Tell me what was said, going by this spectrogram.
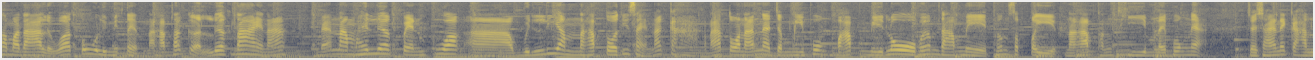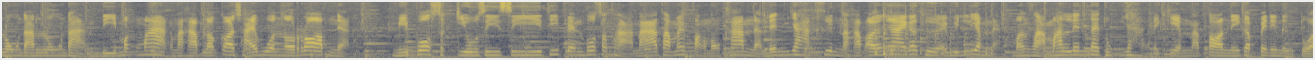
ธรรมดาหรือว่าตู้ลิมิเต็ดนะครับถ้าเกิดเลือกได้นะ แนะนำให้เลือกเป็นพวกอ่าวิลเลียมนะครับตัวที่ใส่หน้ากากนะตัวนั้นเนี่ยจะมีพวกบัฟมีโล่เพิ่มดาเมจเพิ่มสปีดนะครับทั้งทีมอะไรพวกเนี่ยจะใช้ในการลงดันลงด่านดีมากๆนะครับแล้วก็ใช้วนรอบเนี่ย มีพวกสกิล CC ที่เป็นพวกสถานะทำให้ฝั่งตรงข้ามเนี่ยเล่นยากขึ้นนะครับ เอาง่ายๆก็คือไอ้วิลเลียมเนี่ยมันสามารถเล่นได้ทุกอย่างในเกมนะตอนนี้ก็เป็นอีกหนึ่งตัว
